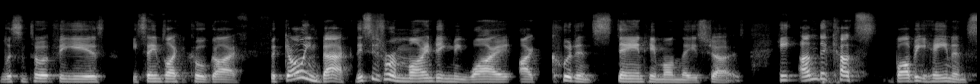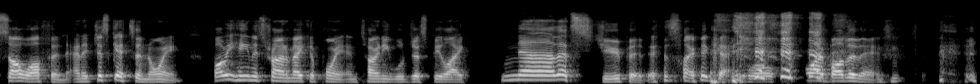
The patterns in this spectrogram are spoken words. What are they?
Listen to it for years. He seems like a cool guy. But going back, this is reminding me why I couldn't stand him on these shows. He undercuts Bobby Heenan so often, and it just gets annoying. Bobby Heenan's trying to make a point, and Tony will just be like, "Nah, that's stupid." It's like, okay, well, why bother then?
